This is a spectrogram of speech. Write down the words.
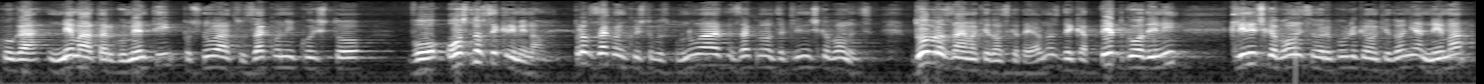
кога немаат аргументи, почнуваат со закони кои што во основ се криминални. Прв закон кој што го спомнуваат е законот за клиничка болница. Добро знае македонската јавност дека пет години клиничка болница во Република Македонија нема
